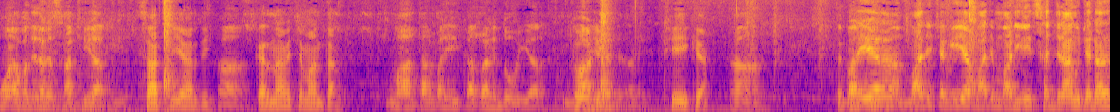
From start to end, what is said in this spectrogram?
ਹੁਣ ਆਪਾਂ ਦੇ ਦਾਂਗੇ 60000 ਦੀ। 60000 ਦੀ? ਹਾਂ। ਕਰਨਾ ਵਿੱਚ ਮਾਨਤਨ? ਮਾਨਤਾਨ ਭਾਈ ਕਰ ਲਾਂਗੇ 2000 ਦੋ ਹਜ਼ਾਰ। ਦੇ ਦਾਂਗੇ। ਠੀਕ ਆ। ਹਾਂ। ਤੇ ਪਰ ਇਹ ਬਾਕੀ? ਆ ਨਾ ਮੱਝ ਚੰਗੀ ਆ ਮੱਝ ਮਾੜੀ ਨਹੀਂ ਸੱਜਣਾ ਨੂੰ ਚੱਡਾ।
